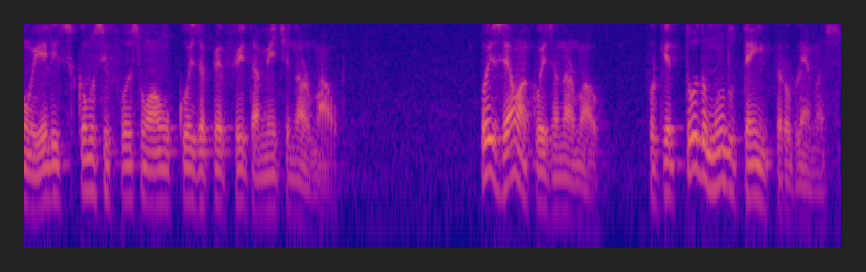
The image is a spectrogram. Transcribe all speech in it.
com eles como se fosse uma coisa perfeitamente normal. Pois é uma coisa normal, porque todo mundo tem problemas,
